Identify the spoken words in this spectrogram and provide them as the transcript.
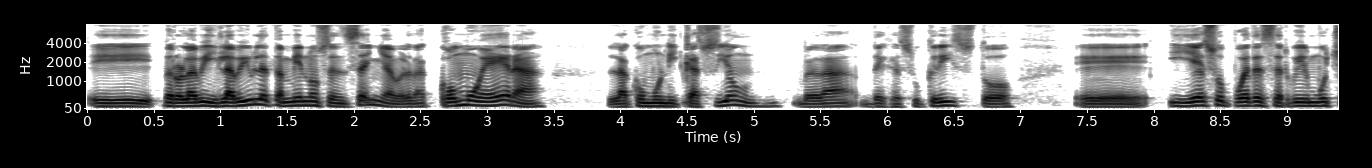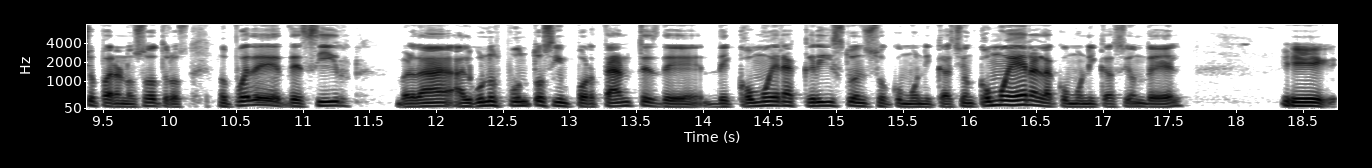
Y, pero la, la Biblia también nos enseña, ¿verdad?, cómo era la comunicación, ¿verdad?, de Jesucristo eh, y eso puede servir mucho para nosotros. Nos puede decir, ¿verdad? Algunos puntos importantes de, cómo era Cristo en su comunicación, cómo era la comunicación de él. Y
